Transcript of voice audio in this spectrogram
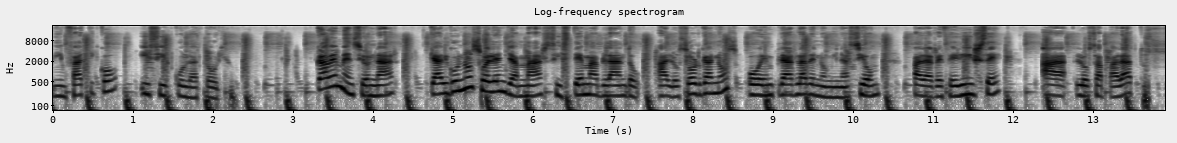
linfático y circulatorio. Cabe mencionar que algunos suelen llamar sistema blando a los órganos o emplear la denominación para referirse a los aparatos.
